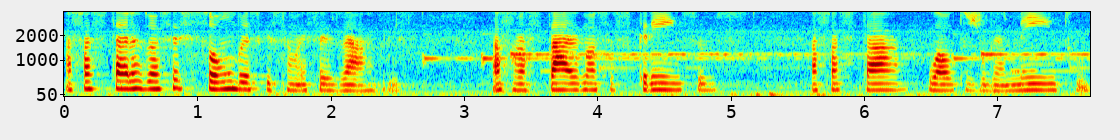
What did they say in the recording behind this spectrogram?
afastar as nossas sombras, que são essas árvores, afastar as nossas crenças, afastar o auto-julgamento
